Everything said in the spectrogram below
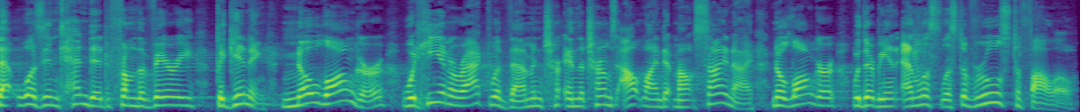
that was intended from the very beginning. No longer would he interact with them in, ter- in, the terms outlined at Mount Sinai. No longer would there be an endless list of rules to follow.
